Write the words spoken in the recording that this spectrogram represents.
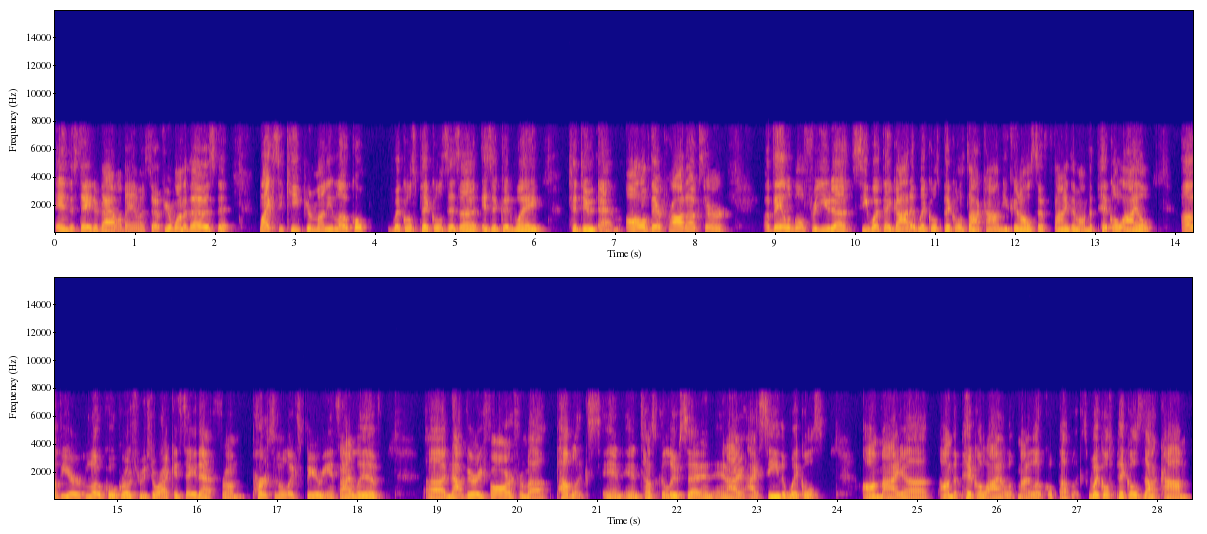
in the state of Alabama. So if you're one of those that likes to keep your money local, Wickles Pickles is a is a good way to do that. All of their products are available for you to see what they got at wicklespickles.com. You can also find them on the pickle aisle of your local grocery store. I can say that from personal experience. I live uh, not very far from a uh, Publix in, in Tuscaloosa, and, and I, I see the Wickles on my uh, on the pickle aisle of my local Publix. WicklesPickles.com.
